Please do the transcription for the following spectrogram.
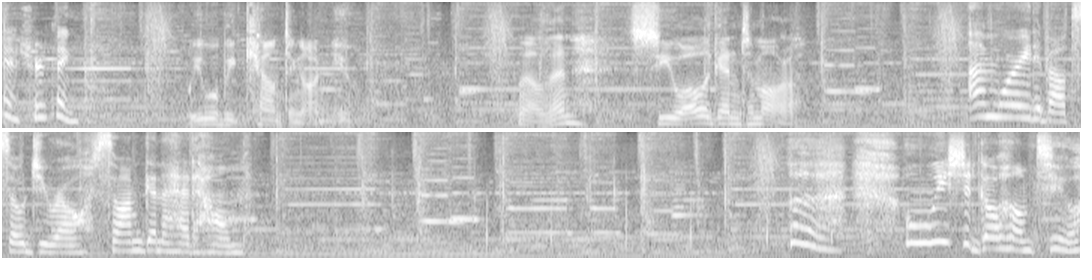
Yeah, sure thing. We will be counting on you. Well then, see you all again tomorrow. I'm worried about Sojiro, so I'm gonna head home. we should go home too.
